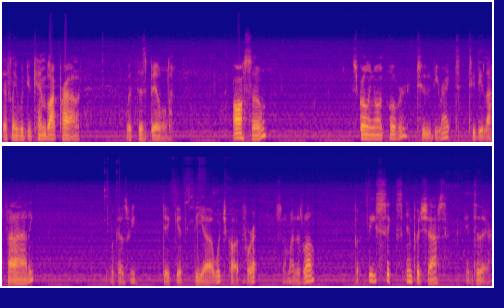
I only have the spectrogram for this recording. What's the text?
Definitely would do Ken Block proud with this build. Also, scrolling on over to the right to the LaFerrari because we did get the uh, what you call it for it so might as well put these six input shafts into there.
